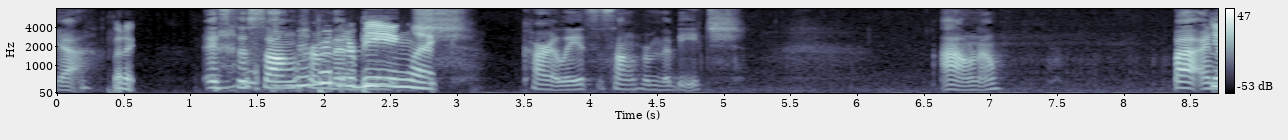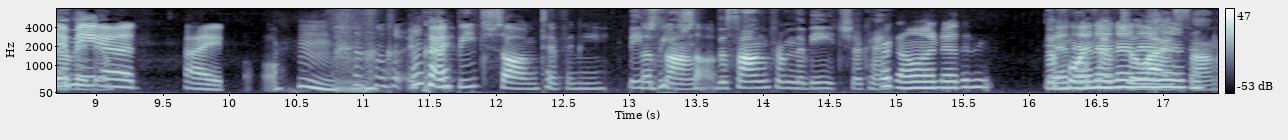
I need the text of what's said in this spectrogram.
yeah. But it, It's the song from remember the beach. being, like- Carly, it's the song from the beach. I don't know, but I know give they me do. a title. Hmm. it's Okay. the beach song, Tiffany. beach, the song. the song from the beach. Okay, We're going to the The 4th of July song.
